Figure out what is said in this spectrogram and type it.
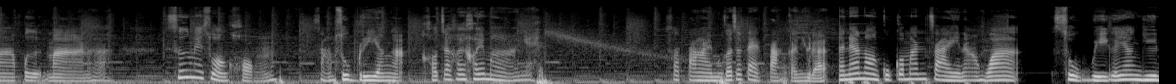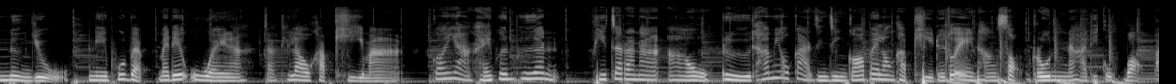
มาเปิดมานะคะ ซึ่งในส่วนของ3สูบเรียงอะ่ะเขาจะค่อยๆมาไงสไตล์มันก็จะแตกต่างกันอยู่แล้วและแน่นอนกูก็มั่นใจนะว่าสูบวีก็ยังยืนหนึ่งอยู่อันนี้พูดแบบไม่ได้อวยนะ จากที่เราขับขี่มา ก็อยากให้เพื่อนๆ พิจารณาเอา หรือถ้ามีโอกาสจริง ๆ ก็ไปลองขับขี่ด้วยตัวเองทั้ง 2 รุ่นนะคะที่กุ๊กบอกไป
